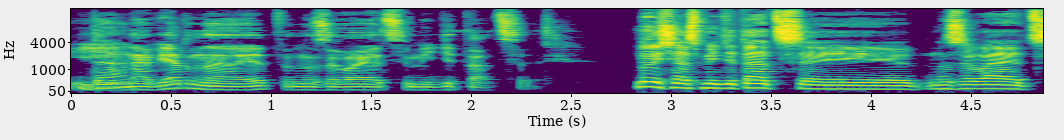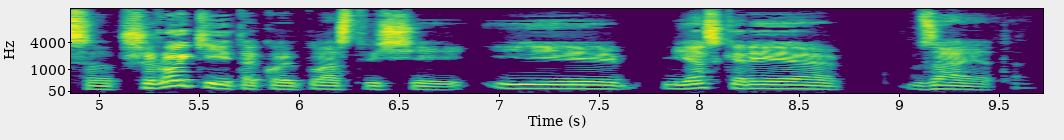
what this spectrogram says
И, да. наверное, это называется медитация. Ну, сейчас медитацией называется широкий такой пласт вещей, и я скорее за это.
